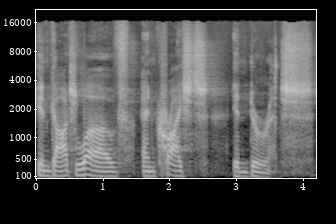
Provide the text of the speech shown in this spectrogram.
in God's love and Christ's endurance.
